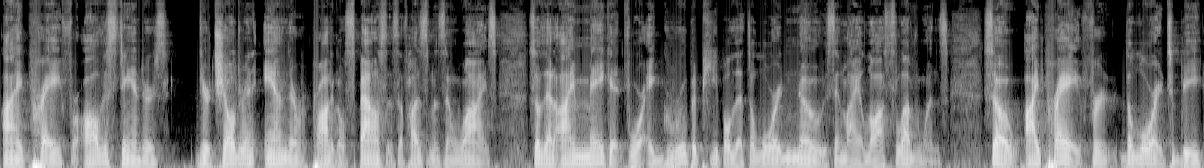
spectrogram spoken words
I pray for all the standers, their children, and their prodigal spouses of husbands and wives, so that I make it for a group of people that the Lord knows and my lost loved ones. So I pray for the Lord to be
